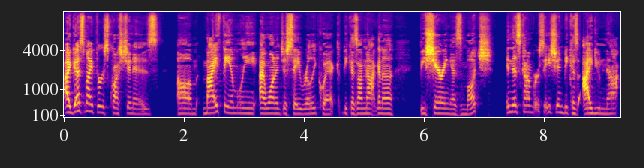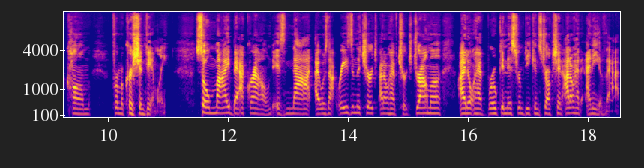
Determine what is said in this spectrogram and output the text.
I guess my first question is um my family, I want to just say really quick because I'm not going to be sharing as much in this conversation because I do not come from a Christian family. So my background is not I was not raised in the church. I don't have church drama. I don't have brokenness from deconstruction. I don't have any of that.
